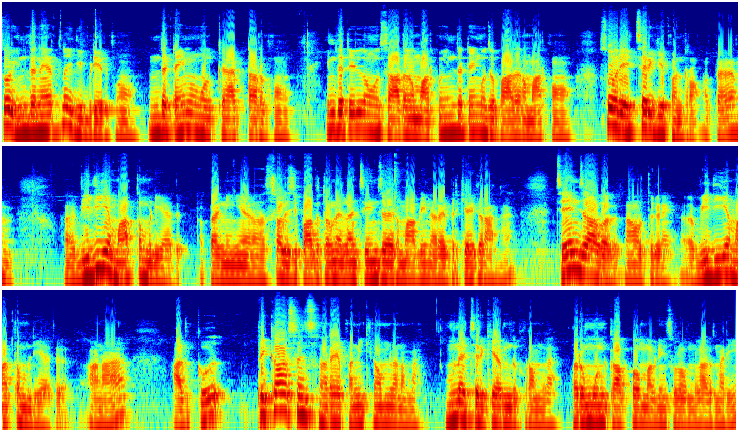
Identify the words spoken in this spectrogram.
ஸோ இந்த நேரத்தில் இது இப்படி இருக்கும். இந்த டைம் உங்களுக்கு ஆப்டாக இருக்கும். இந்த டைமில் உங்களுக்கு சாதகமாக இருக்கும். இந்த டைம் கொஞ்சம் பாதகமாக இருக்கும். ஸோ ஒரு எச்சரிக்கை பண்ணுறோம் அப்போ விதியை மாற்ற முடியாது. அப்போ நீங்கள் அஸ்ட்ராலஜி பார்த்துட்டோம்னா எல்லாம் சேஞ்ச் ஆயிருமா அப்படின்னு நிறைய பேர் கேட்குறாங்க சேஞ்ச் ஆகாது நான் ஒத்துக்கிறேன். விதியை மாற்ற முடியாது. ஆனால் அதுக்கு ப்ரிகாஷன்ஸ் நிறைய பண்ணிக்கிறோம்ல நம்ம. முன்னெச்சரிக்கையாக இருந்துக்கிறோம்ல. வரும் முன் காப்போம் அப்படின்னு சொல்லுவோம்ல அது மாதிரி.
